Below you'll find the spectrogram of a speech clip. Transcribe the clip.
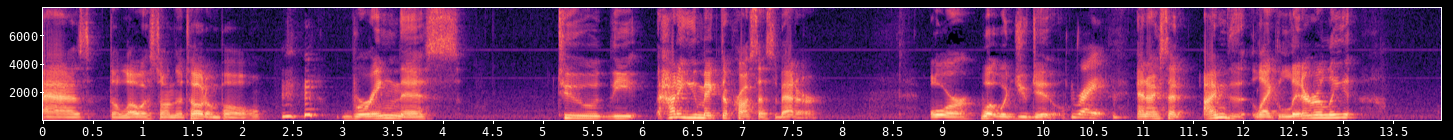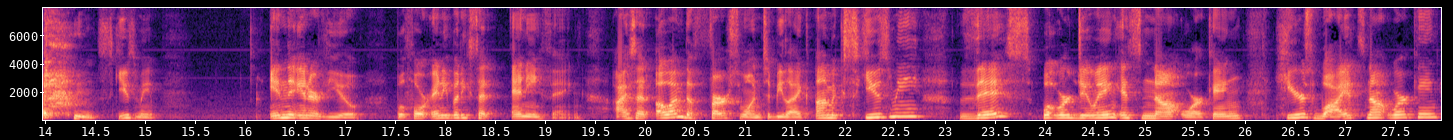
as the lowest on the totem pole, bring this to the? How do you make the process better? Or what would you do? right. And I said, I'm th- like literally, excuse me, in the interview, before anybody said anything, I said, Oh, I'm the first one to be like, Um, excuse me, this, what we're doing, is not working. Here's why it's not working,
